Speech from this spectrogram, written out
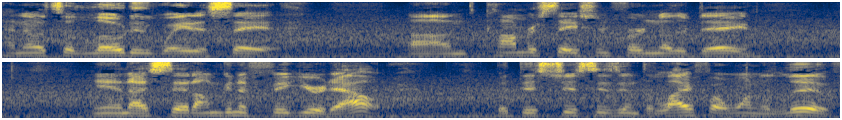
I know it's a loaded way to say it. Um, conversation for another day. And I said, I'm to figure it out. But this just isn't the life I want to live.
